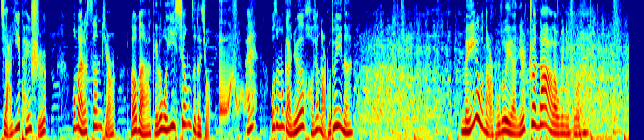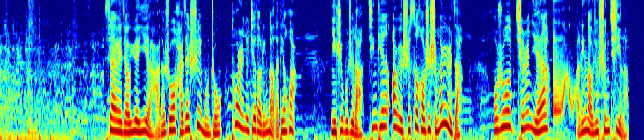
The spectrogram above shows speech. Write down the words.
假一赔十，我买了三瓶。老板啊，给了我一箱子的酒，哎，我怎么感觉好像哪儿不对呢？没有哪儿不对呀，你是赚大了，我跟你说。下一位叫月夜哈，他说还在睡梦中，突然就接到领导的电话，你知不知道今天二月十四号是什么日子？我说情人节啊，啊，领导就生气了，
